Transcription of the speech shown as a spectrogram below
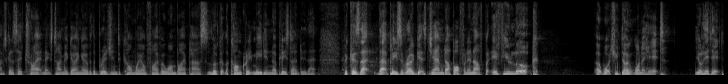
I was going to say try it next time you're going over the bridge into Conway on 501 bypass. Look at the concrete median. No, please don't do that because that, that piece of road gets jammed up often enough. But if you look at what you don't want to hit, you'll hit it.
